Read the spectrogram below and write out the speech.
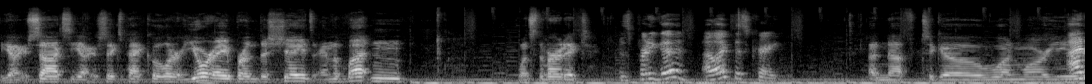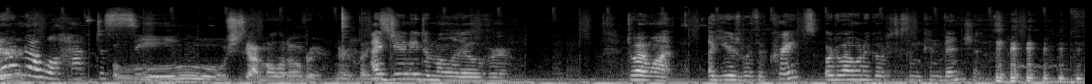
You got your socks, you got your six pack cooler, your apron, the shades, and the button. What's the verdict? It's pretty good. I like this crate. Enough to go one more year? I don't know. We'll have to see. Ooh, she's got to mull it over, nerdlings. I do need to mull it over. Do I want a year's worth of crates, or do I want to go to some conventions?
